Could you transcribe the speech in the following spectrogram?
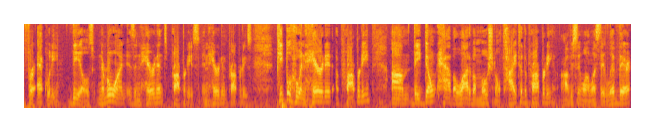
for equity deals. Number one is inheritance properties. Inheritant properties. People who inherited a property, um, they don't have a lot of emotional tie to the property. Obviously, well, unless they live there.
